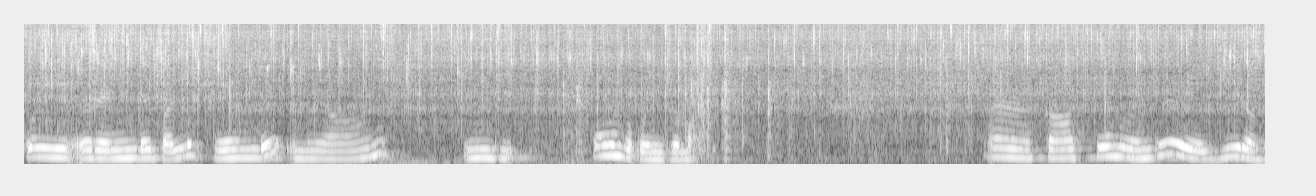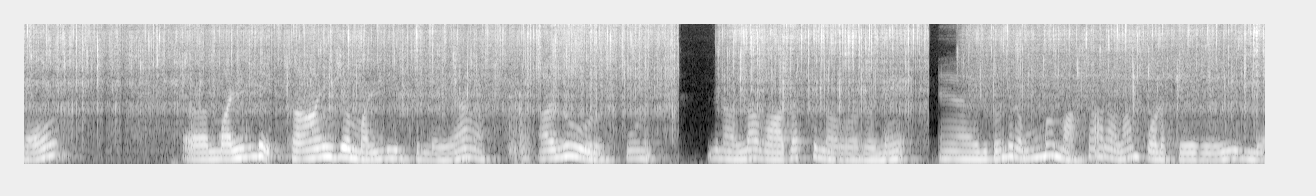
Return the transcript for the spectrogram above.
கொஞ்சம் ரெண்டு பல் பூண்டு உண்மையான இஞ்சி சோம்பு கொஞ்சமாக கால் ஸ்பூன் வந்து ஜீரகம் மல்லி காஞ்ச மல்லி இருக்கு இல்லையா? அது ஒரு ஸ்பூன். இது நல்லா வதக்கின உடனே இதுக்கு வந்து ரொம்ப மசாலாலாம் போட தேவையே இல்லை.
